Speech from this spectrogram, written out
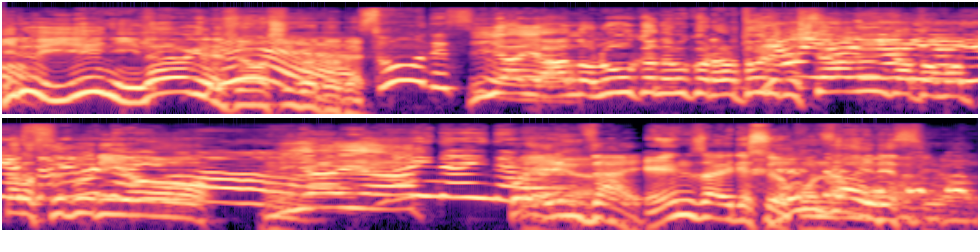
昼家にいないわけでしょ、お仕事で。そうですよ。いやいやあの廊下の向こうのあのトイレでしてあるんかと思ったら素振りを。いやいや。ないないこ。れ。冤罪。冤罪ですよこんなもん。冤罪ですよ。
